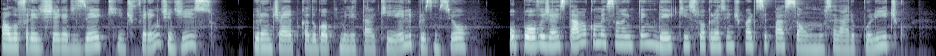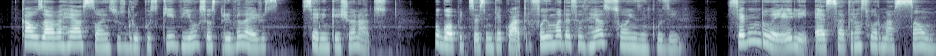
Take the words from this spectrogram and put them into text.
Paulo Freire chega a dizer que, diferente disso, durante a época do golpe militar que ele presenciou, o povo já estava começando a entender que sua crescente participação no cenário político causava reações dos grupos que viam seus privilégios serem questionados. O golpe de 64 foi uma dessas reações, inclusive. Segundo ele, essa transformação,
